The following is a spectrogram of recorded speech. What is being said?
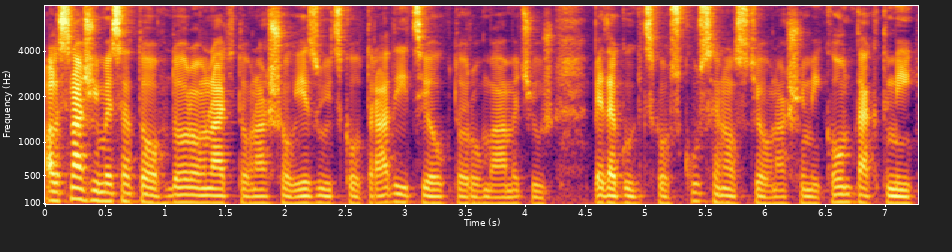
ale snažíme sa to dorovnať tou našou jezuitskou tradíciou, ktorú máme či už pedagogickou skúsenosťou, našimi kontaktmi,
